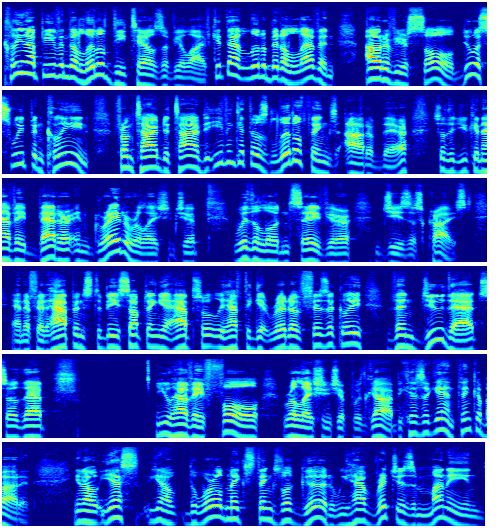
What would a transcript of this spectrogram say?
clean up even the little details of your life. Get that little bit of leaven out of your soul. Do a sweep and clean from time to time to even get those little things out of there so that you can have a better and greater relationship with the Lord and Savior, Jesus Christ. And if it happens to be something you absolutely have to get rid of physically, then do that so that you have a full relationship with God. Because again, think about it. You know, yes, you know, the world makes things look good. We have riches and money and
